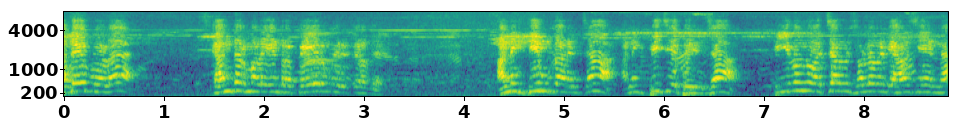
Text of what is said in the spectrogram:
அதே போல கந்தர்மலை என்ற பெயரும் இருக்கிறது. அன்னைக்கு திமுக இருந்துச்சா? அன்னைக்கு பிஜேபி இருந்துச்சா? இவங்க வச்சாங்கன்னு சொல்ல வேண்டிய அவசியம் என்ன?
